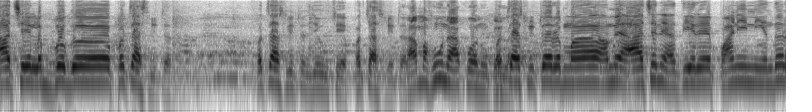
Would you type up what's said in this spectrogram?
આ છે લગભગ પચાસ લીટર. પચાસ લીટર જેવું છે પચાસ લીટર. આમાં શું નાખવાનું પચાસ લીટરમાં અમે આ છે ને અત્યારે પાણીની અંદર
